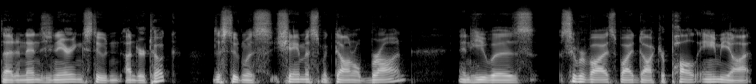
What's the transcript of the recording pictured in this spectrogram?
that an engineering student undertook. The student was Seamus McDonald Braun, and he was supervised by Dr. Paul Amyotte,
